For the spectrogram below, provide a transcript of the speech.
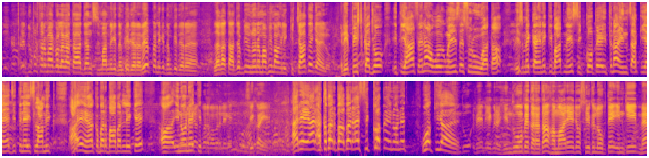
ये दुपुर शर्मा को लगातार जन मारने की धमकी दे रहे हैं रेप करने की धमकी दे रहे हैं लगातार जबकि उन्होंने माफ़ी मांग ली कि चाहते क्या है लोग? रेपिस्ट का जो इतिहास है ना वो वहीं से शुरू हुआ था। इसमें कहने की बात नहीं सिक्कों पे इतना हिंसा किए हैं जितने इस्लामिक आए हैं अकबर बाबर लेके इन्होंने कित... बाबर लेके अरे यार अकबर बाबर है सिक्कों पे इन्होंने वो किया है? एक मिनट हिंदुओं पे करा था। हमारे जो सिख लोग थे इनकी मैं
